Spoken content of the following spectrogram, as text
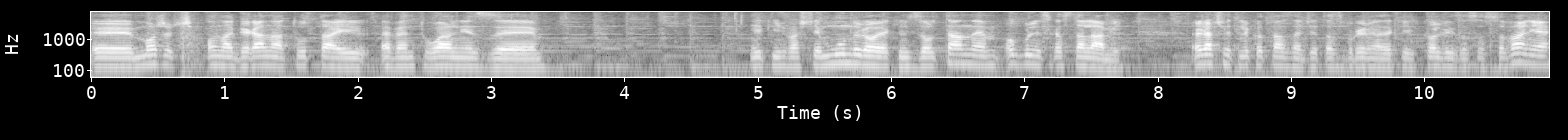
Yy, może być ona grana tutaj ewentualnie z jakimś właśnie Munro, jakimś Zoltanem, ogólnie z krasnalami. Raczej tylko tam znajdzie ta zbroja na jakiekolwiek zastosowanie.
